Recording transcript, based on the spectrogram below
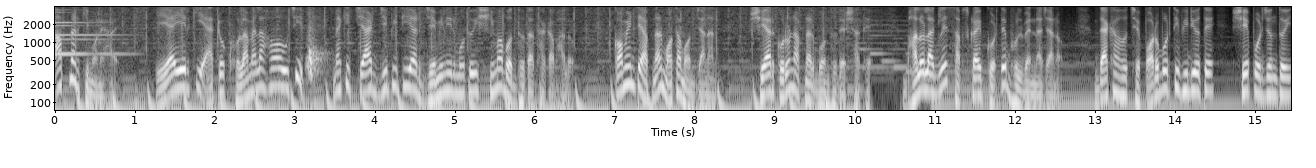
আপনার কি মনে হয়, এআই এর কি এত খোলামেলা হওয়া উচিত, নাকি চ্যাট জিপিটি আর জেমিনির মতোই সীমাবদ্ধতা থাকা ভালো? কমেন্টে আপনার মতামত জানান, শেয়ার করুন আপনার বন্ধুদের সাথে। ভালো লাগলে সাবস্ক্রাইব করতে ভুলবেন না যেন দেখা হচ্ছে পরবর্তী ভিডিওতে, সে পর্যন্তই,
